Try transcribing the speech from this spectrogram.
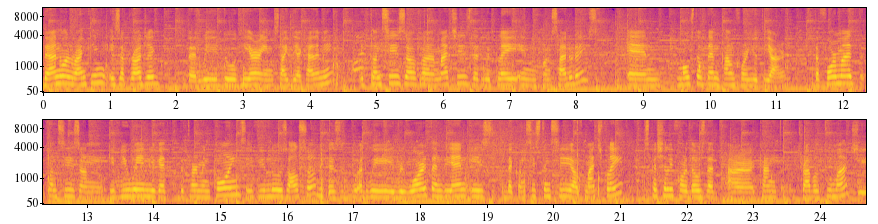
The annual ranking is a project that we do here inside the academy. It consists of uh, matches that we play in, on Saturdays and most of them count for UTR. The format consists on if you win you get determined points, if you lose also because what we reward in the end is the consistency of match play, especially for those that are, can't travel too much, we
